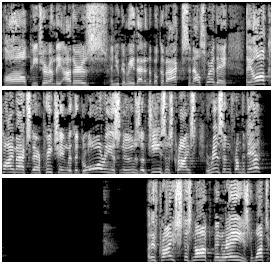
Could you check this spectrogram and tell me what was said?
Paul, Peter, and the others, and you can read that in the book of Acts and elsewhere, they, they all climax their preaching with the glorious news of Jesus Christ risen from the dead. But if Christ has not been raised, what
